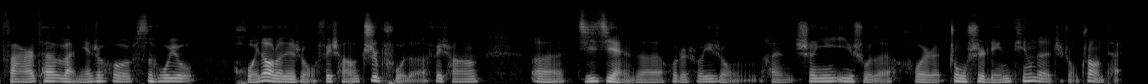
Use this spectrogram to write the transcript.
反而他晚年之后似乎又回到了那种非常质朴的、非常。呃，极简的，或者说一种很声音艺术的，或者重视聆听的这种状态，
